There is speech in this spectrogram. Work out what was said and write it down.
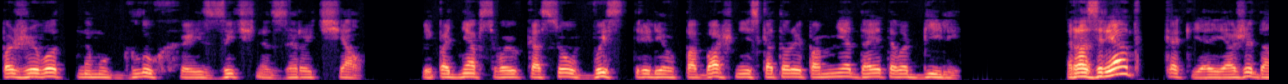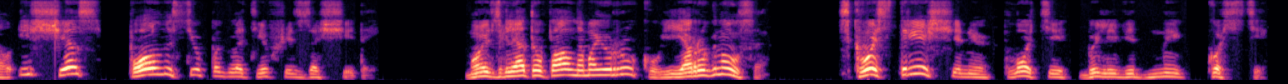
по-животному глухо зарычал и, подняв свою косу, выстрелил по башне, из которой по мне до этого били. Разряд, как я и ожидал, исчез, полностью поглотившись защитой. Мой взгляд упал на мою руку, и я ругнулся. Сквозь трещины плоти были видны кости.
